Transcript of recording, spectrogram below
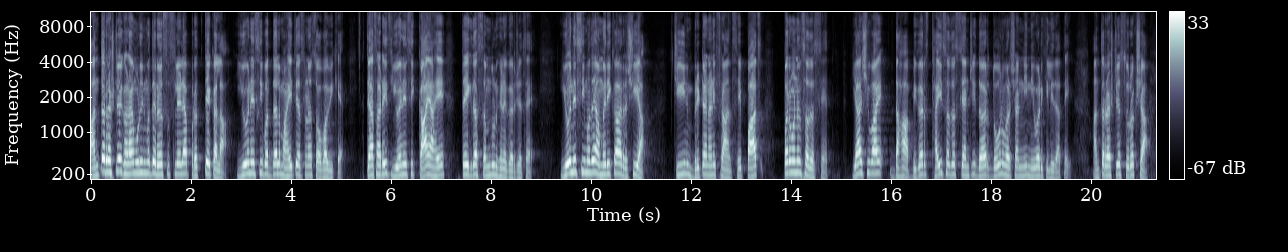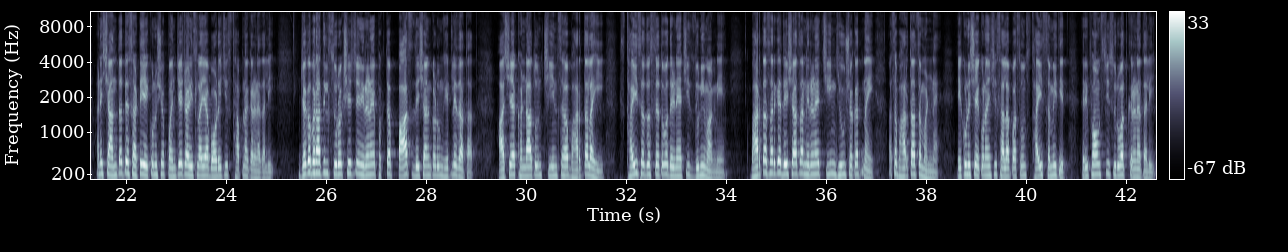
आंतरराष्ट्रीय घडामोडींमध्ये रस असलेल्या प्रत्येकाला यू एन एस सीबद्दल माहिती असणं स्वाभाविक आहे. त्यासाठीच यू एन एस सी काय आहे ते एकदा समजून घेणं गरजेचं आहे. यू एन एस सीमध्ये अमेरिका रशिया चीन ब्रिटन आणि फ्रान्स हे पाच परमनंट सदस्य आहेत. याशिवाय दहा बिगर स्थायी सदस्यांची दर दोन वर्षांनी निवड केली जाते. आंतरराष्ट्रीय सुरक्षा आणि शांततेसाठी एकोणीसशे पंचेचाळीसला या बॉडीची स्थापना करण्यात आली. जगभरातील सुरक्षेचे निर्णय फक्त पाच देशांकडून घेतले जातात. आशिया खंडातून चीनसह भारतालाही स्थायी सदस्यत्व देण्याची जुनी मागणी आहे. भारतासारख्या देशाचा निर्णय चीन घेऊ शकत नाही असं भारताचं म्हणणं आहे. एकोणीसशे एकोणऐंशी सालापासून स्थायी समितीत रिफॉर्म्सची सुरुवात करण्यात आली.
